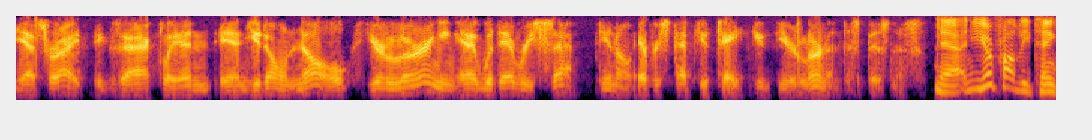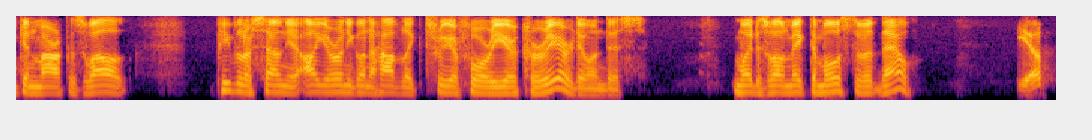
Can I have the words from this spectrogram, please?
That's right, exactly. And and you don't know. You're learning uh, with every step. You know, every step you take, you, you're learning this business. Yeah, and you're probably thinking, Mark, as well. People are telling you, oh, you're only going to have like three or four year career doing this. Might as well make the most of it now. Yep,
